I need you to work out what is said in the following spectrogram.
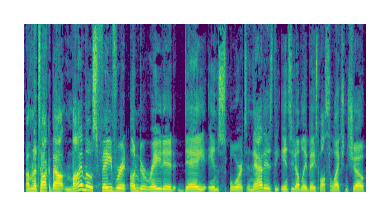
I'm going to talk about my most favorite underrated day in sports, and that is the NCAA Baseball Selection Show.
